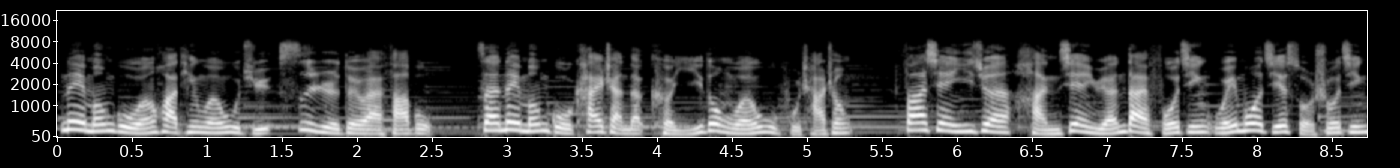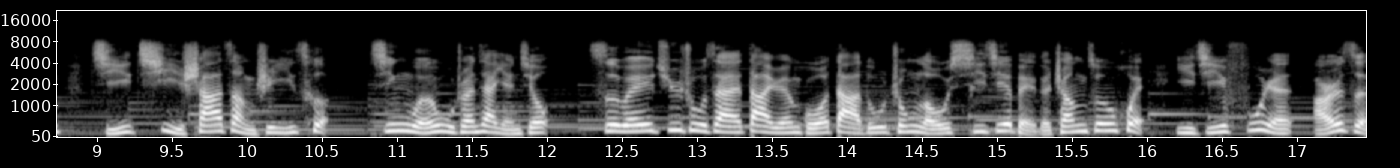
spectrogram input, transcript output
内蒙古文化厅文物局四日对外发布，在内蒙古开展的可移动文物普查中，发现一卷罕见元代佛经《维摩诘所说经》及契沙藏之一册。经文物专家研究。此为居住在大元国大都钟楼西街北的张尊慧以及夫人、儿子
